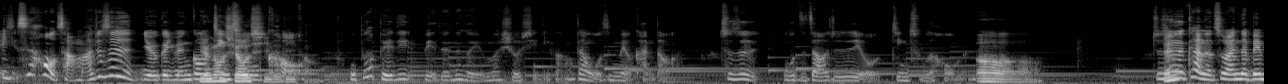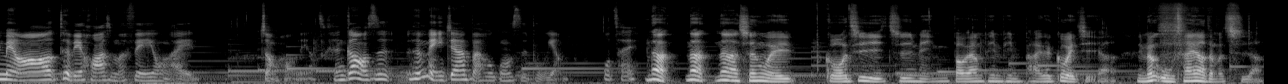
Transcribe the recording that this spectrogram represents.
哎、欸，是后场吗？就是有一个员工进出口。我不知道别的别的那个有没有休息的地方，但我是没有看到啊。就是我只知道就是有进出的后门，哦，就是看得出来那边没有要特别花什么费用来装潢那样子，可能刚好是，可能每一家百货公司不一样，我猜。那那那身为国际知名保养品品牌的柜姐啊，你们午餐要怎么吃啊？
